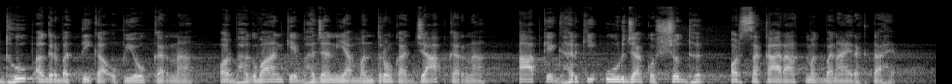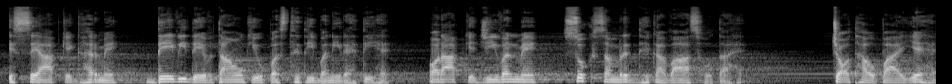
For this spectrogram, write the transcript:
धूप अगरबत्ती का उपयोग करना और भगवान के भजन या मंत्रों का जाप करना आपके घर की ऊर्जा को शुद्ध और सकारात्मक बनाए रखता है। इससे आपके घर में देवी देवताओं की उपस्थिति बनी रहती है और आपके जीवन में सुख समृद्धि का वास होता है। चौथा उपाय यह है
